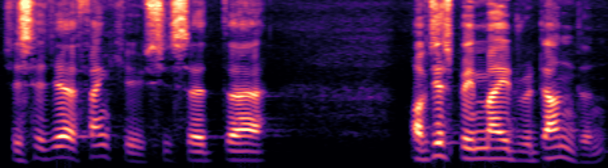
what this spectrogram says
She said, Yeah, thank you. She said, uh, I've just been made redundant,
